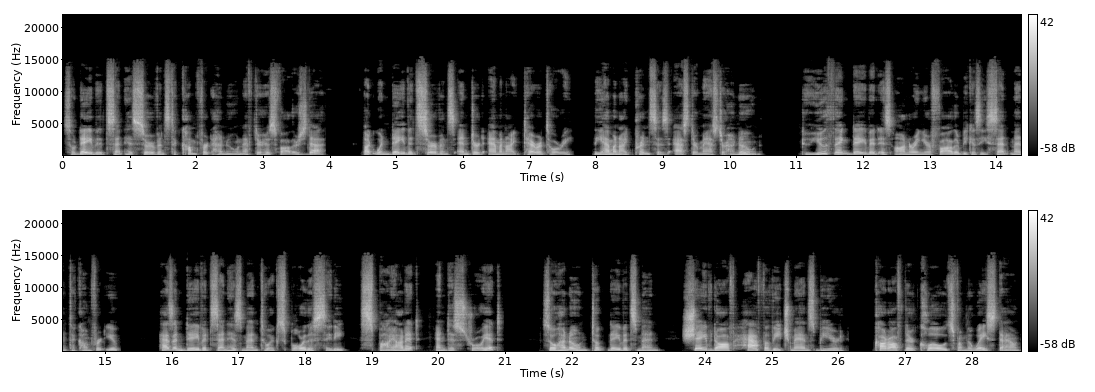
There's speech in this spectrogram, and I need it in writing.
So David sent his servants to comfort Hanun after his father's death. But when David's servants entered Ammonite territory, the Ammonite princes asked their master Hanun, Do you think David is honoring your father because he sent men to comfort you? Hasn't David sent his men to explore the city, spy on it, and destroy it? So Hanun took David's men, shaved off half of each man's beard, cut off their clothes from the waist down,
